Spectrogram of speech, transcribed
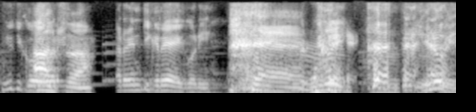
Io dico Anza Randy Gregory. Eh, Noi- perché noi-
